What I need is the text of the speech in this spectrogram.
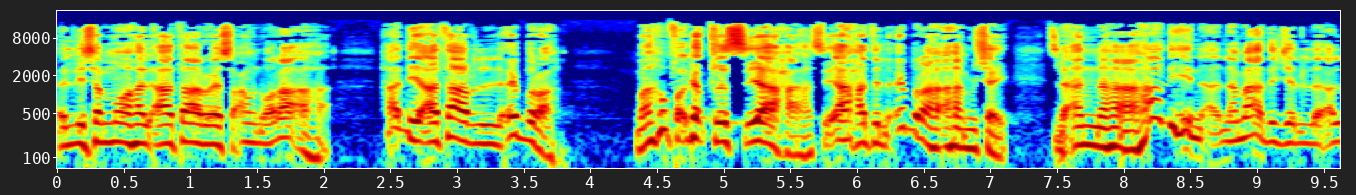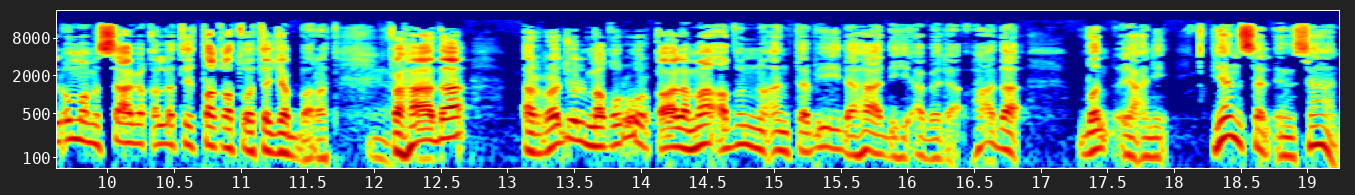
اللي سموها الآثار ويسعون وراءها. هذه آثار العبرة. ما هو فقط للسياحة. سياحة العبرة أهم شيء لأنها هذه نماذج الأمم السابقة التي طغت وتجبرت. فهذا الرجل مغرور قال ما أظن أن تبيد هذه أبدا. هذا ظن يعني ينسى الإنسان.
